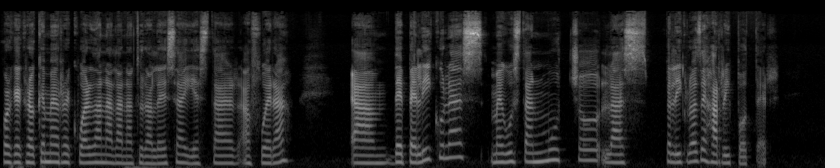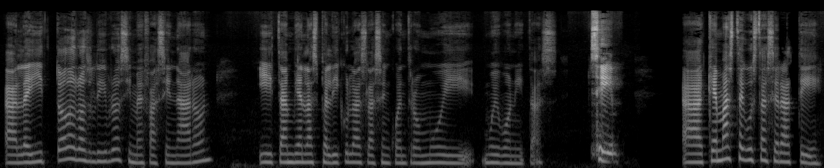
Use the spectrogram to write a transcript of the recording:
porque creo que me recuerdan a la naturaleza y estar afuera. de películas, me gustan mucho las películas de Harry Potter. Ah, leí todos los libros y me fascinaron y también las películas las encuentro muy, muy bonitas. Sí, Ah, ¿Qué más te gusta hacer a ti?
